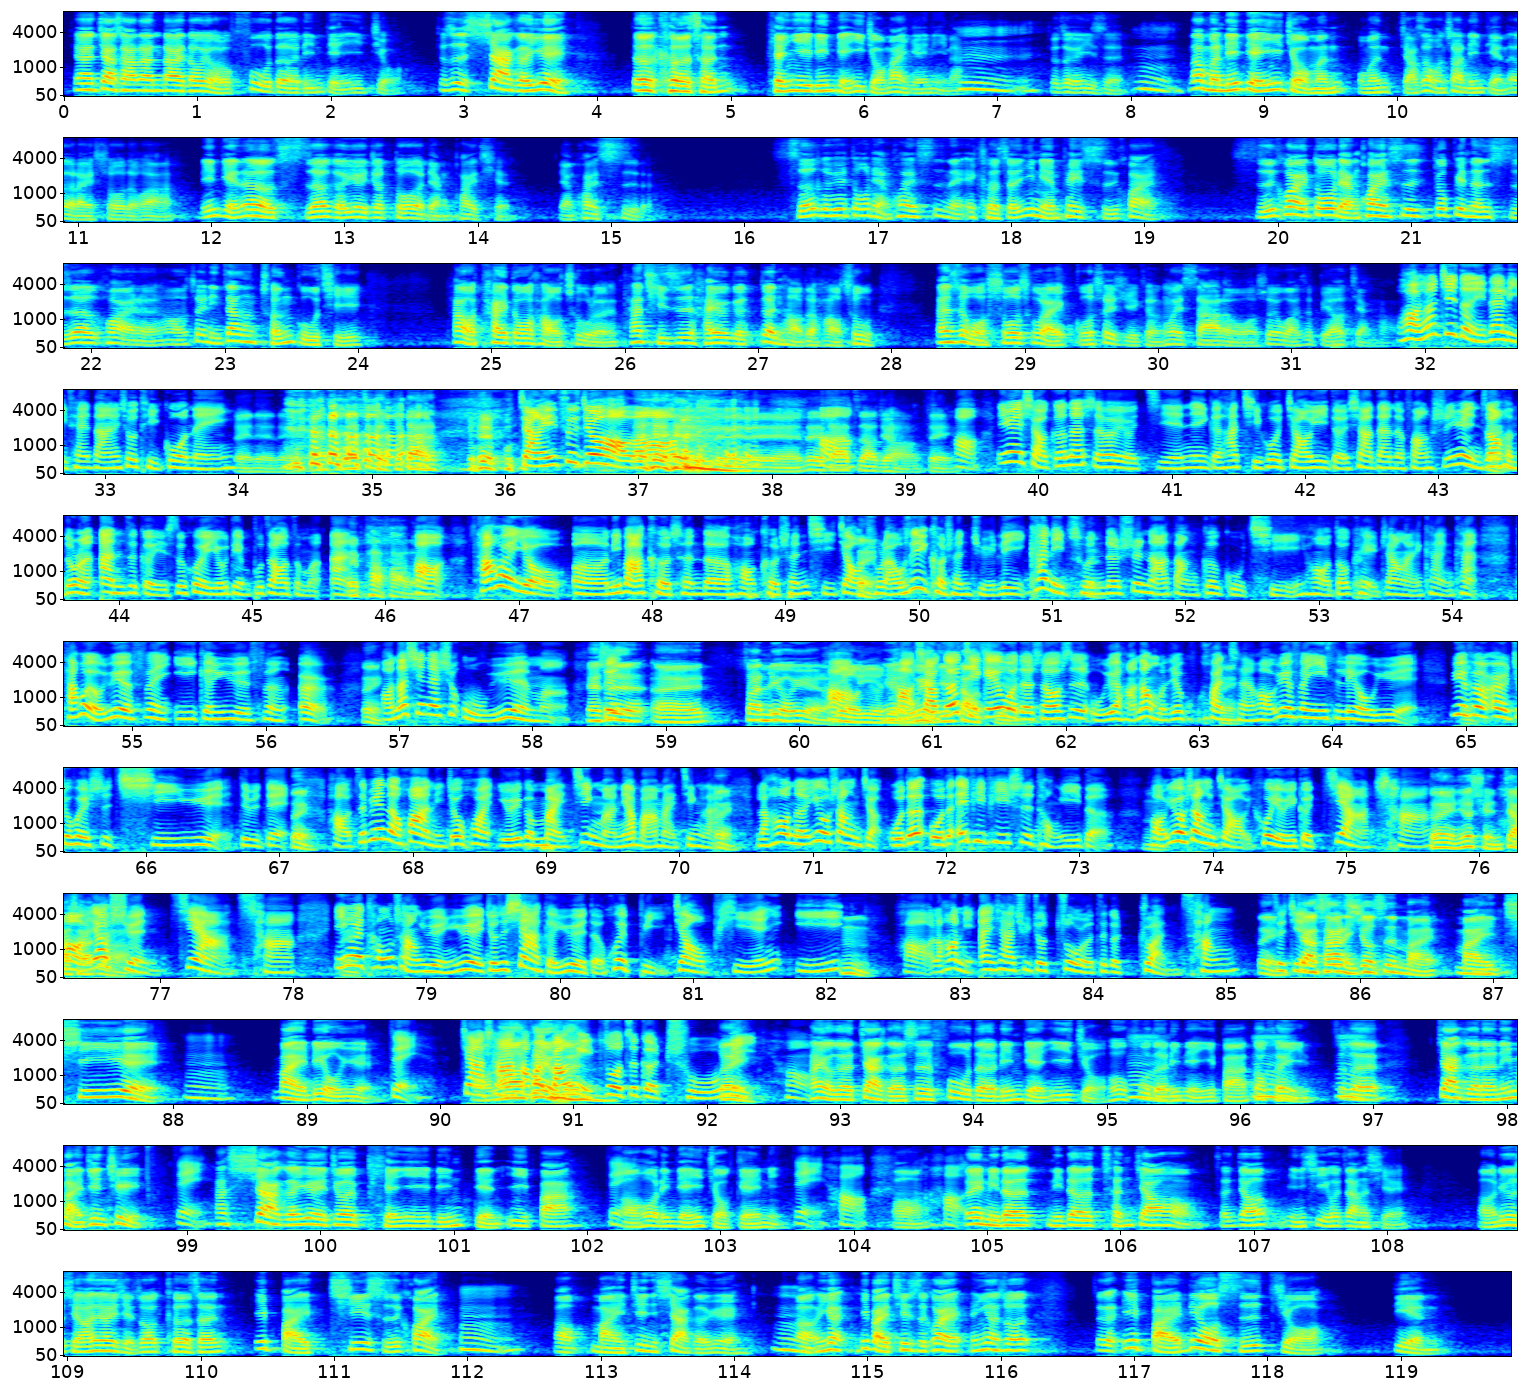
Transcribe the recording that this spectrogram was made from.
现在价差单大概都有负的零点一九，就是下个月的可成。便宜零点一九卖给你了，嗯，就这个意思，嗯，那我们零点一九，我们我们假设我们算零点二来说的话，零点二十二个月就多了两块钱，两块四了，十二个月多两块四呢，哎，可成一年配十块，十块多两块四就变成十二块了哦，所以你这样存股期，它有太多好处了，它其实还有一个更好的好处。但是我说出来，国税局可能会杀了我，所以我还是不要讲好。我好像记得你在理财达人秀提过呢。对对对，不过这个不大，讲一次就好了。对对对对，这个大家知道就好。对，好，因为小哥那时候有截那个他期货交易的下单的方式，因为你知道很多人按这个也是会有点不知道怎么按，会怕怕的。好，他会有呃，你把可成的好可成期叫出来，我是以可成举例，看你存的是哪档个股期，哈，都可以这样来看看。它会有月份一跟月份二。对，好，那现在是五月嘛？现在是呃，算六月了。六月，好，小哥姐给我的时候是五月，好，那我们就换成哈，月份一是六月，月份二就会是七月，对不对？对。好，这边的话你就换有一个买进嘛，你要把它买进来。然后呢，右上角我的我的 A P P 是统一的，好，右上角会有一个价差。对，你就选价差。要选价差，因为通常远月就是下个月的会比较便宜。嗯。好，然后你按下去就做了这个转仓，对，价差你就是买买七月，嗯，卖六月，对，价差它会帮你做这个处理，它有个价格是负的零点一九或负的零点一八都可以，这个价格呢你买进去，对，它下个月就会便宜零点一八，对，哦或零点一九给你，对，好，哦好，所以你的你的成交哦，成交明细会这样写，哦，例如他就会写说可成一百七十块，嗯。哦，买进下个月，嗯，啊，你看一百七十块，应该说这个一百六十九点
